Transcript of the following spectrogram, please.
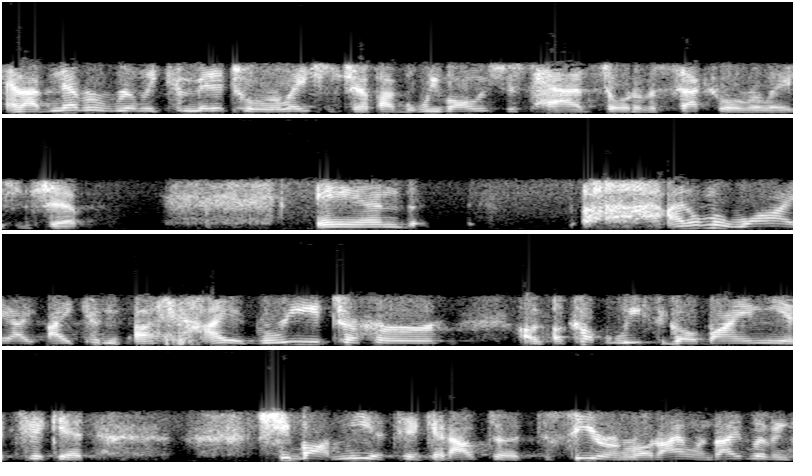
and I've never really committed to a relationship. I, we've always just had sort of a sexual relationship, and uh, I don't know why I I can I, I agreed to her a, a couple weeks ago buying me a ticket. She bought me a ticket out to to see her in Rhode Island. I live in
